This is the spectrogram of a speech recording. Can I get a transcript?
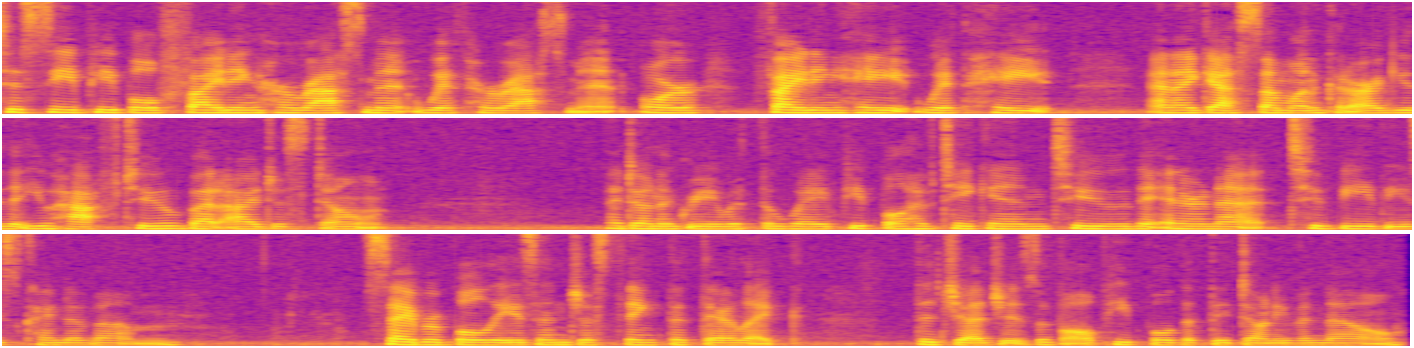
to see people fighting harassment with harassment or fighting hate with hate. And i guess someone could argue that you have to but i just don't i don't agree with the way people have taken to the internet to be these kind of um, cyber bullies and just think that they're like the judges of all people that they don't even know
